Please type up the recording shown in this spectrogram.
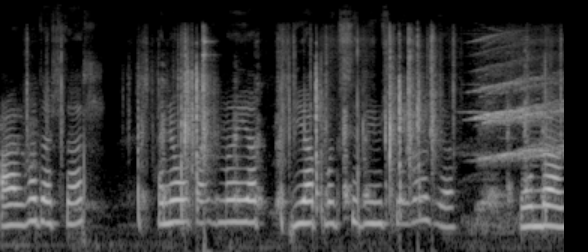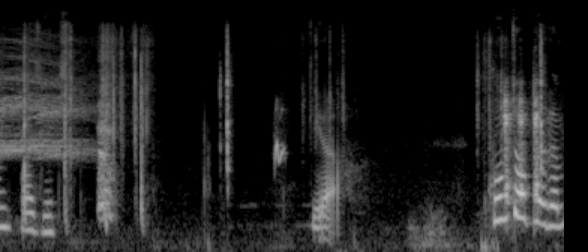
Arkadaşlar hani o kazmayı yap, yapmak istediğim şey var ya ondan vazgeçtim. Ya. Kum topladım.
